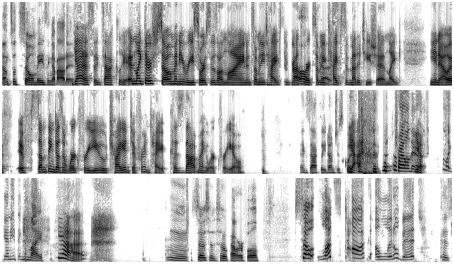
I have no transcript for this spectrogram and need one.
That's what's so amazing about it. Yes, exactly. And like there's so many resources online and so many types of breath oh, work, so yes. many types of meditation. Like, you know, if if something doesn't work for you, try a different type because that might work for you. Exactly. Don't just quit. Yeah. Trial and error. Yeah. Like anything in life. Yeah. Mm, so, so, so powerful. So let's talk a little bit because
